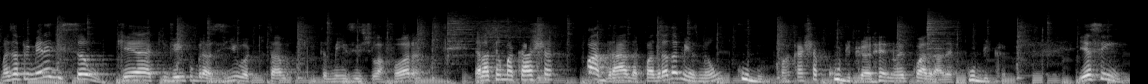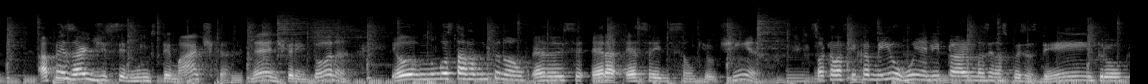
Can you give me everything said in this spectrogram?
mas a primeira edição, que é a que veio para o Brasil, a que, tá, que também existe lá fora, ela tem uma caixa quadrada, quadrada mesmo, é um cubo, uma caixa cúbica, né? Não é quadrada, é cúbica. E assim, apesar de ser muito temática, né, diferentona, eu não gostava muito não. Era, essa edição que eu tinha, só que ela fica meio ruim ali para armazenar as coisas dentro,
